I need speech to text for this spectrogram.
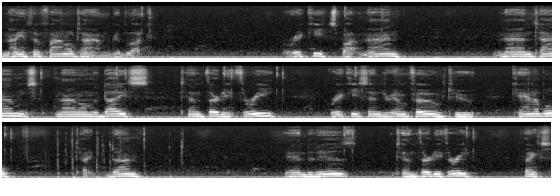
ninth and final time. Good luck. Ricky, spot nine. Nine times, nine on the dice. 1033. Ricky, send your info to Kannibal. Type done. And it is 1033. Thanks.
